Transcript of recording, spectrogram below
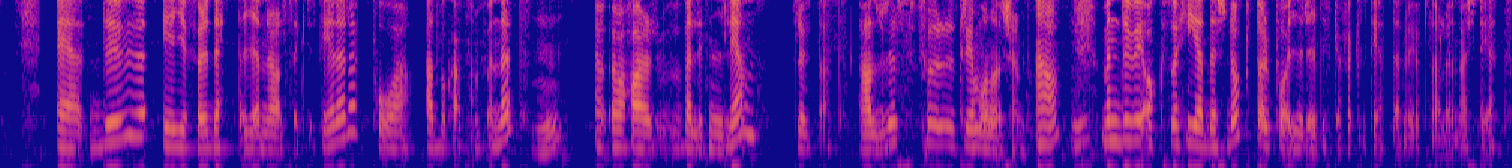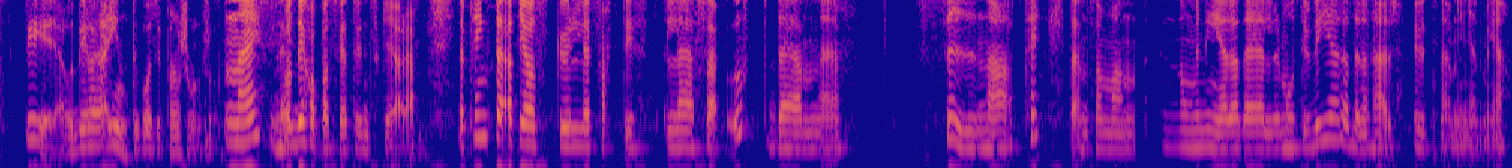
Eh, du är ju före detta generalsekreterare på Advokatsamfundet Mm. och har väldigt nyligen slutat. Alldeles för tre månader sedan. Ja. Men du är också hedersdoktor på juridiska fakulteten vid Uppsala universitet. Det är jag och det har jag inte gått i pension från. Nej, och det hoppas vi att du inte ska göra. Jag tänkte att jag skulle faktiskt läsa upp den eh, fina texten som man nominerade eller motiverade den här utnämningen med.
